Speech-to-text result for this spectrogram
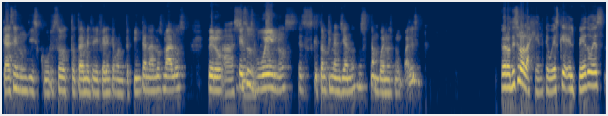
te hacen un discurso totalmente diferente cuando te pintan a los malos, pero ah, esos buenos, esos que están financiando, no son tan buenos como parece. Pero díselo a la gente, güey, es que el pedo es,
